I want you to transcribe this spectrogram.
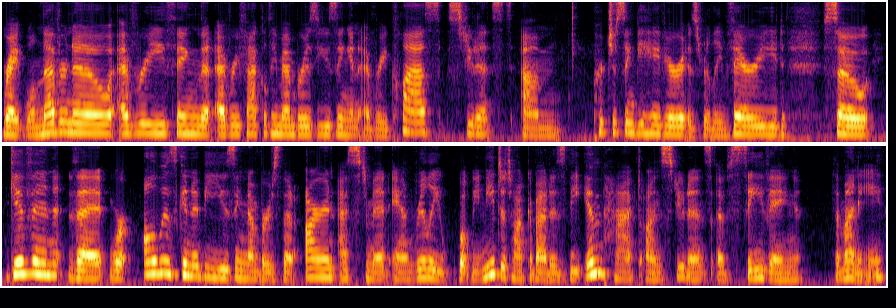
right? We'll never know everything that every faculty member is using in every class. Students um, purchasing behavior is really varied. So given that we're always going to be using numbers that are an estimate and really what we need to talk about is the impact on students of saving the money,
